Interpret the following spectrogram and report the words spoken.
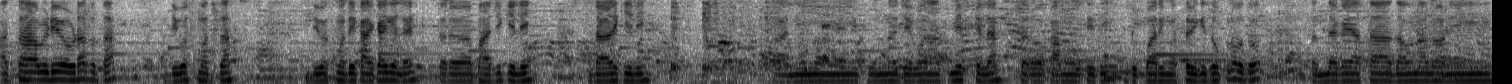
आजचा हा व्हिडिओ एवढाच होता दिवसमधचा दिवसमध्ये काय काय केलं आहे तर भाजी केली डाळ केली आणि पूर्ण जेवण आज मिस केलं. सर्व कामं होती ती. दुपारी मस्तपैकी झोपलो होतो. संध्याकाळी आता जाऊन आलो आणि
